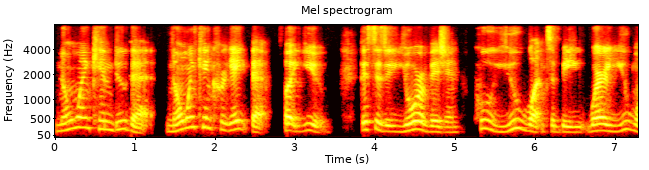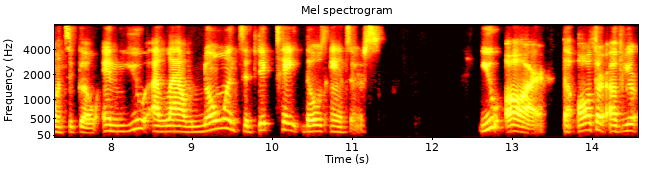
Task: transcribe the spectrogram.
no one can do that. No one can create that but you. This is your vision, who you want to be, where you want to go, and you allow no one to dictate those answers. You are the author of your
